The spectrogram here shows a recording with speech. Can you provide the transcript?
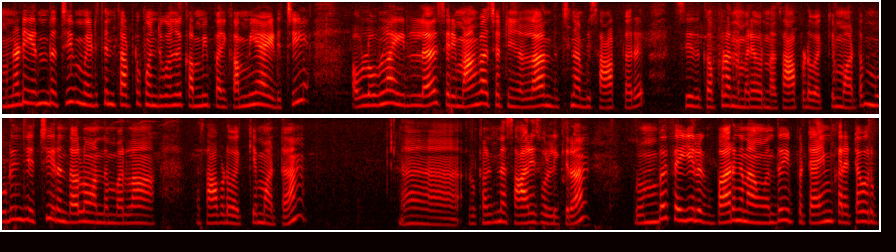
முன்னாடி இருந்துச்சு. மெடிசன் சாப்பிட்டு கொஞ்சம் கொஞ்சம் கம்மி பண்ணி கம்மியாயிடுச்சு. அவ்வளோலாம் இல்லை. சரி மாங்காய் சட்னி நல்லா இருந்துச்சுன்னு அப்படி சாப்பிட்டாரு. சரி இதுக்கப்புறம் அந்த மாதிரி அவர் நான் சாப்பிட வைக்க மாட்டேன். முடிஞ்சிச்சு. இருந்தாலும் அந்த மாதிரிலாம் நான் சாப்பிட வைக்க மாட்டேன். ஆஹ் அதுக்காண்டி நான் சாரி சொல்லிக்கிறேன். ரொம்ப வெயிலுக்கு பாருங்கள் நான் வந்து இப்போ டைம் கரெக்டாக ஒரு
